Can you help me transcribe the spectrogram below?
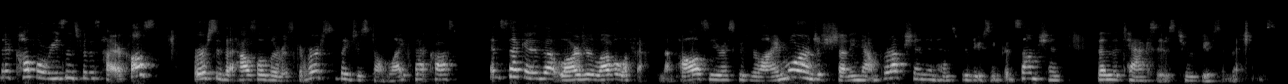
There are a couple reasons for this higher cost. First is that households are risk averse, so they just don't like that cost. And second is that larger level effect, and that policy risk is relying more on just shutting down production and hence reducing consumption than the taxes to reduce emissions.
